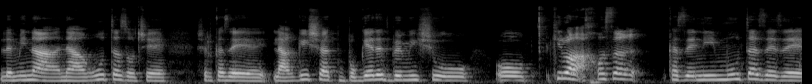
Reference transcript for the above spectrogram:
למין הנערות הזאת ש, של כזה להרגיש שאת בוגדת במישהו, או כאילו החוסר כזה נעימות הזה, זה,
